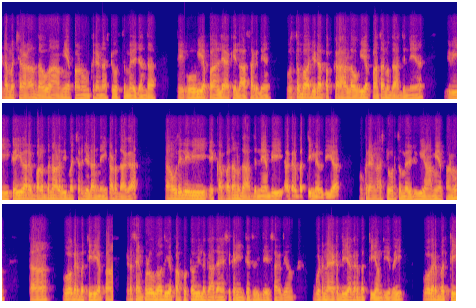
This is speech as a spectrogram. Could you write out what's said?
ਜਿਹੜਾ ਮੱਛਰ ਵਾਲਾ ਹੁੰਦਾ, ਉਹ ਆਮ ਹੀ ਆਪਾਂ ਨੂੰ ਕਿਰਾਣਾ ਸਟੋਰ ਤੋਂ ਮਿਲ ਜਾਂਦਾ ਤੇ ਉਹ ਵੀ ਆਪਾਂ ਲਿਆ ਕੇ ਲਾ ਸਕਦੇ ਆ ਉਸ ਤੋਂ ਬਾਅਦ ਜਿਹੜਾ ਪੱਕਾ ਹੱਲ ਉਹ ਵੀ ਆਪਾਂ ਤੁਹਾਨੂੰ ਦੱਸ ਦਿੰਨੇ ਆ ਵੀ ਕਈ ਵਾਰ ਬਲਬ ਨਾਲ ਵੀ ਮੱਛਰ ਜਿਹੜਾ ਨਹੀਂ ਘਟਦਾਗਾ ਤਾਂ ਉਹਦੇ ਲਈ ਵੀ ਇੱਕ ਆਪਾਂ ਤੁਹਾਨੂੰ ਦੱਸ ਦਿੰਨੇ ਆ ਵੀ ਅਗਰਬੱਤੀ ਮਿਲਦੀ ਆ, ਉਹ ਕਿਰਾਣਾ ਸਟੋਰ ਤੋਂ ਮਿਲ ਜੂਗੀ ਆਮ ਹੀ ਆਪਾਂ ਨੂੰ, ਤਾਂ ਉਹ ਅਗਰਬੱਤੀ ਦੀ ਆਪਾਂ ਜਿਹੜਾ ਸੈਂਪਲ ਹੋਊਗਾ ਉਹਦੀ ਆਪਾਂ ਫੋਟੋ ਵੀ ਲਗਾ ਦਾਂਗੇ ਸਕਰੀਨ ਤੇ, ਤੁਸੀਂ ਦੇਖ ਸਕਦੇ ਹੋ। ਗੁੱਡ ਨਾਈਟ ਦੀ ਅਗਰਬੱਤੀ ਆਉਂਦੀ ਹੈ ਬਈ। ਉਹ ਅਗਰਬੱਤੀ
